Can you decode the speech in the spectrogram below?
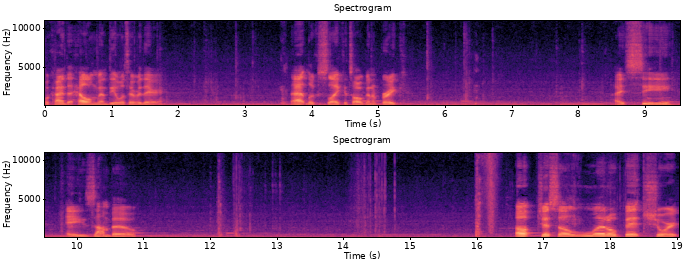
what kind of hell I'm going to deal with over there. That looks like it's all going to break. I see a Zombo. Oh, just a little bit short.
